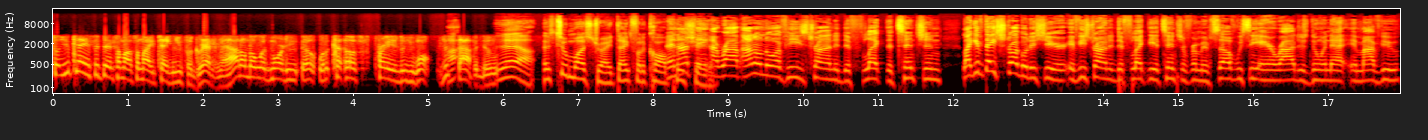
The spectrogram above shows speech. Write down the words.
So you can't sit there and talk about somebody taking you for granted, man. I don't know what more do you, uh, what else praise do you want? Just stop it, dude. Yeah, it's too much, Dre. Thanks for the call. And I think, it. uh, Rob, I don't know if he's trying to deflect attention. Like if they struggle this year, if he's trying to deflect the attention from himself, we see Aaron Rodgers doing that, in my view.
